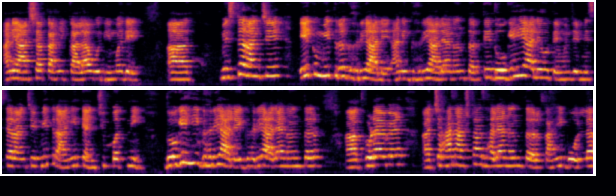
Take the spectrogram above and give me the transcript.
आणि अशा काही कालावधीमध्ये मिस्टरांचे एक मित्र घरी आले आणि घरी आल्यानंतर ते दोघेही आले होते. म्हणजे मिस्टरांचे मित्र आणि त्यांची पत्नी दोघेही घरी आले. घरी आल्यानंतर थोड्या वेळ चहा नाश्ता झाल्यानंतर काही बोलला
